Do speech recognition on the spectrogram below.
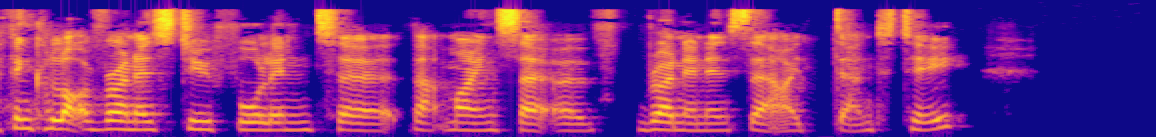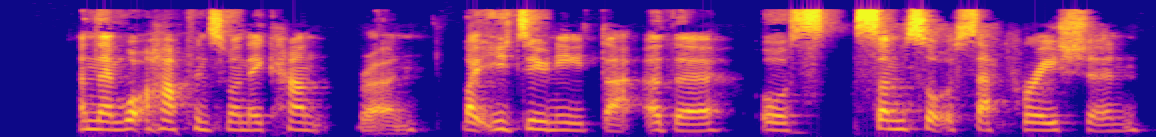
I think a lot of runners do fall into that mindset of running is their identity. And then what happens when they can't run? Like you do need that other or some sort of separation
